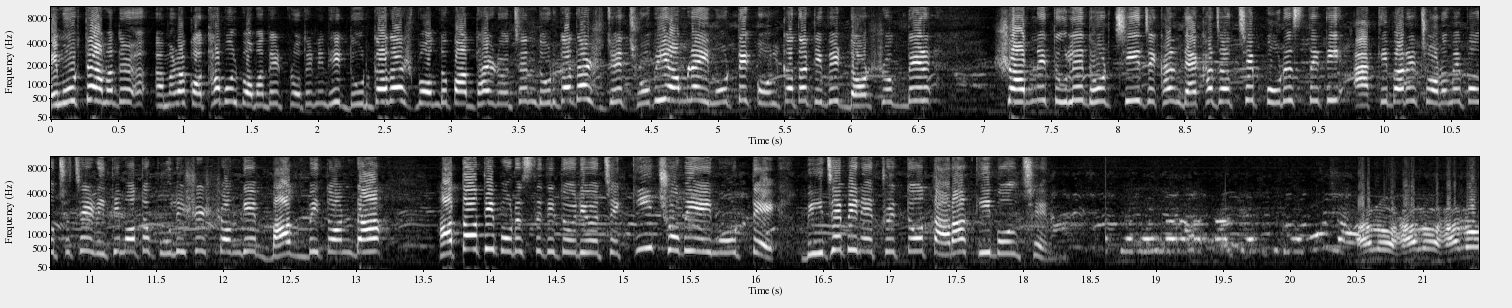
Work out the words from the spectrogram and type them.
এই মুহূর্তে আমাদের আমরা কথা বলব আমাদের প্রতিনিধি দুর্গাদাস বন্দ্যোপাধ্যায় রয়েছেন। দুর্গাদাস যে ছবি আমরা এই মুহূর্তে কলকাতা টিভির দর্শকদের সামনে তুলে ধরছি যেখানে দেখা যাচ্ছে পরিস্থিতি একেবারে চরমে পৌঁছেছে। রীতিমতো পুলিশের সঙ্গে বাগবিতণ্ডা হাতাহাতি পরিস্থিতি তৈরি হচ্ছে কি ছবি এই মুহূর্তে? বিজেপি নেতৃত্ব তারা কি বলছেন? হ্যালো হ্যালো হ্যালো।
